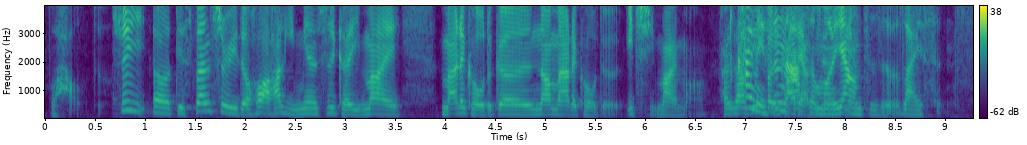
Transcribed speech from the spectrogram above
不好的。所以呃，dispensary 的话，它里面是可以卖 medical 的跟 non medical 的一起卖吗？还是它看你是拿什么样子的 license。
